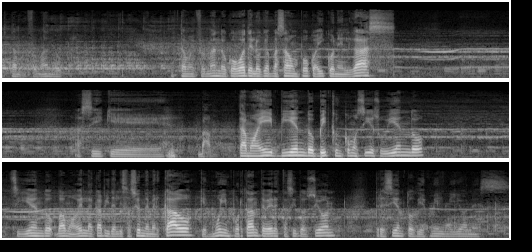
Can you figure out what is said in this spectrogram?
estamos informando. Estamos informando Cogote lo que ha pasado un poco ahí con el gas. Así que vamos. Estamos ahí viendo Bitcoin cómo sigue subiendo. Siguiendo, vamos a ver la capitalización de mercado, que es muy importante ver esta situación. 310 mil millones.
